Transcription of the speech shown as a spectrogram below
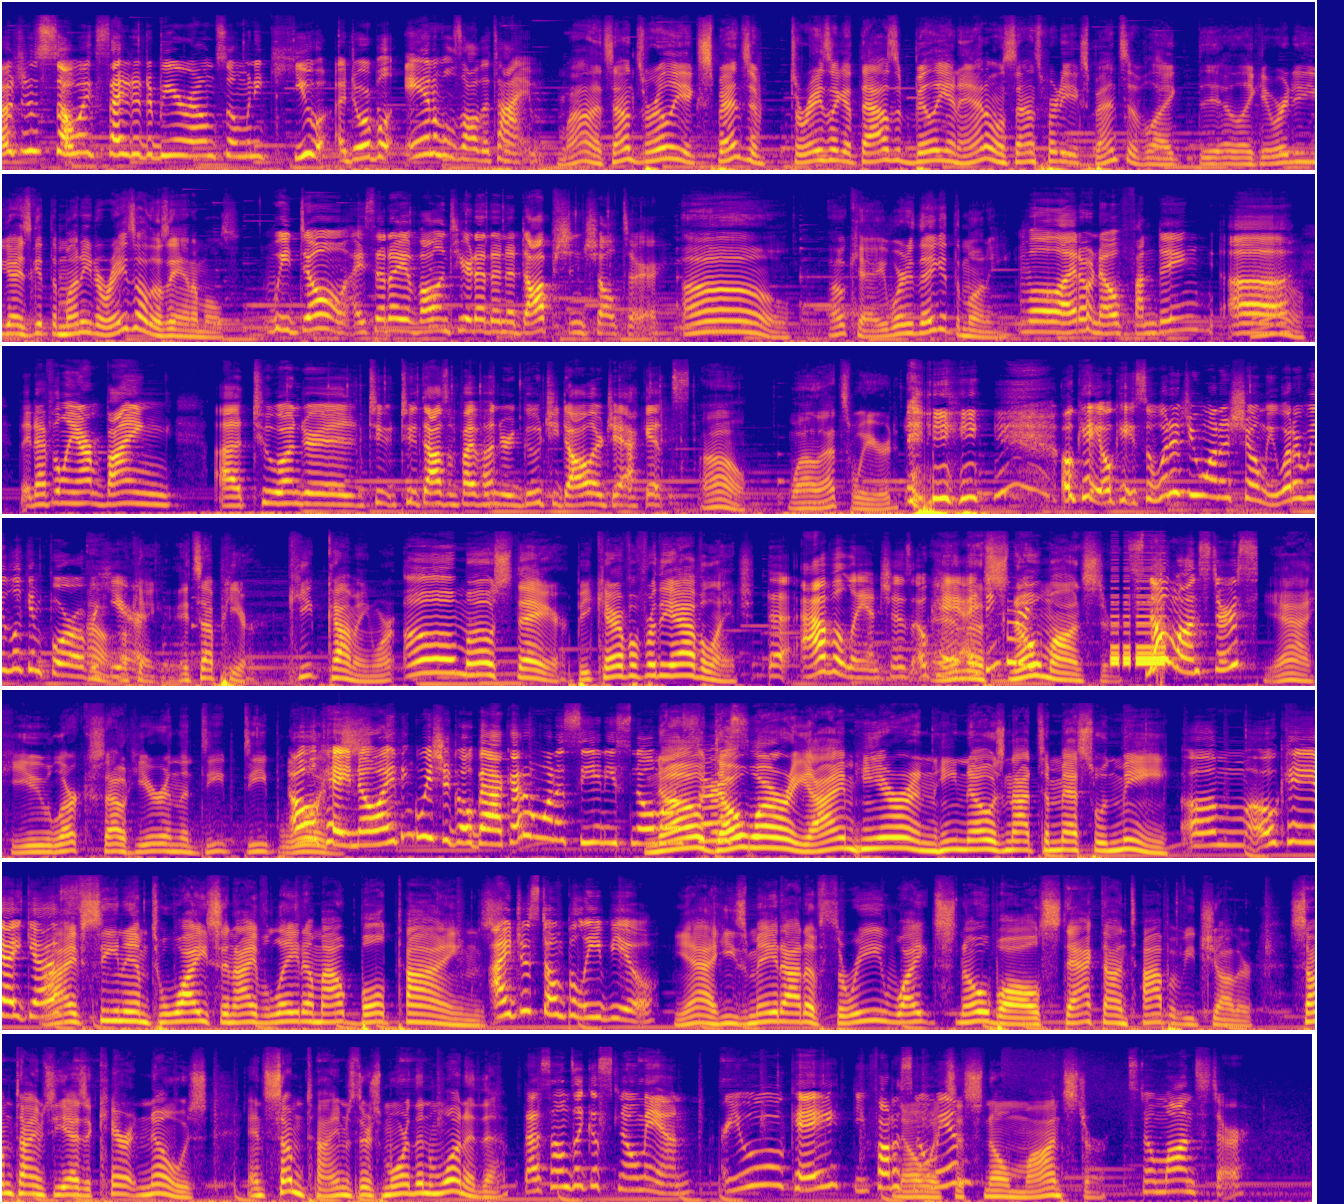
I was just so excited to be around so many cute, adorable animals all the time. wow, that sounds really expensive. To raise like a thousand billion animals sounds pretty expensive. Like, like where did you guys get the money to raise all those animals? We don't. I said I volunteered at an adoption shelter. Oh, okay. Where did they get the money? Well, I don't know, funding? Uh, Oh. they definitely aren't buying uh, 200, 2 2,500 Gucci dollar jackets. Oh, well, that's weird. okay, okay, so what did you want to show me? What are we looking for over oh, here? okay. It's up here. Keep coming. We're almost there. Be careful for the avalanche. The avalanches. Okay, and I the think snow we're monster. snow monsters. Yeah, he lurks out here in the deep, deep woods. Okay, no, I think we should go back. I don't want to see any snow No, monsters. No, don't worry. I'm here and he knows not to mess with me. Um, okay, I guess. I've seen him twice and I've laid him out both times. I just don't believe you. yeah, he's made out of three white snowballs stacked on top of each other. Sometimes he has a carrot nose, and sometimes there's more than one of them. That sounds like a snowman. Are you okay? You fought a no, snowman? it's a snow monster. snow monster.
